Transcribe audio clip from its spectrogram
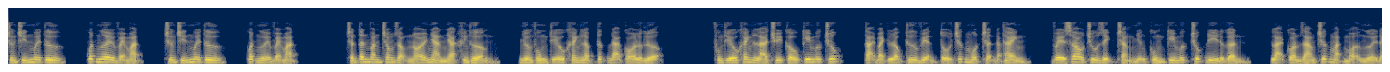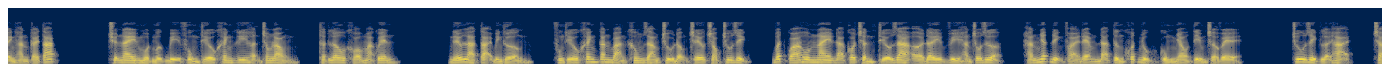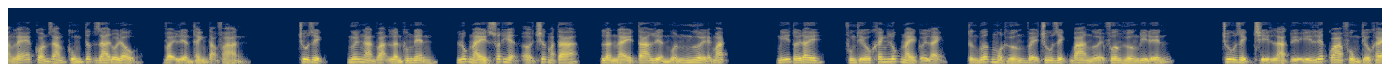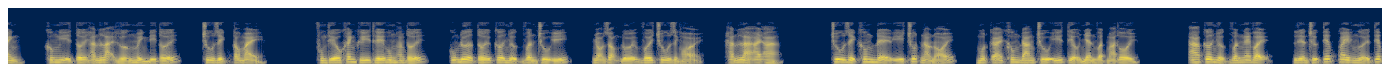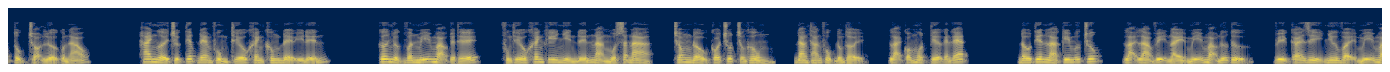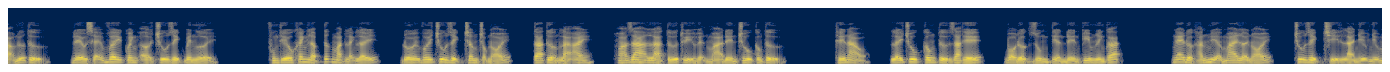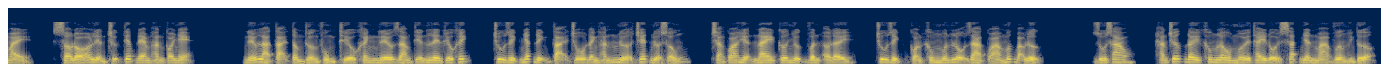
chương chín mươi b ố quất ngươi vẻ mặt, chương chín mươi b ố quất ngươi vẻ mặt. Trần tân văn trong giọng nói nhàn nhạt khinh thường, nhường phùng thiếu khanh lập tức đã có lực lượng. Phùng thiếu khanh là truy cầu kim ức trúc, tại bạch lộc thư viện tổ chức một trận đạp thành, về sau chu dịch chẳng những cùng kim ức trúc đi được gần, lại còn dám trước mặt mọi người đánh hắn cái tát. Chuyện này một mực bị phùng thiếu khanh ghi hận trong lòng, thật lâu khó mà quên. Nếu là tại bình thường, phùng thiếu khanh căn bản không dám chủ động t chọc chu dịch, bất quá hôm nay đã có trần thiếu ra ở đây vì hắn chỗ dựa, hắn nhất định phải đem đã từng khuất nhục cùng nhau tìm trở về. Chu dịch lợi hại, chẳng lẽ còn dám cùng tức ra đối đầu vậy liền thành tạo phản. Chu dịch, ngươi ngàn vạn lần không nên, lúc này xuất hiện ở trước mặt ta, lần này ta liền muốn ngươi để mắt. Nghĩ tới đây, phùng thiếu khanh lúc này cười lạnh, từng bước một hướng về chu dịch ba người phương hướng đi đến. Chu dịch chỉ là tùy ý liếc qua phùng thiếu khanh, không nghĩ tới hắn lại hướng mình đi tới, chu dịch cao mày. Phùng thiếu khanh khí thế hung hăng tới, cũng đưa tới cơ nhược vân chú ý, nhỏ giọng đối với chu dịch hỏi, hắn là ai à? Chu dịch không để ý chút nào nói, một cái không đang chú ý tiểu nhân vật mà thôi. A cơ nhược vân nghe vậy, liền trực tiếp quay người tiếp tục chọn lựa quần áo. Hai người trực tiếp đem phùng thiếu khanh không để ý đến cơ nhược vân mỹ mạo tuyệt thế, phùng thiếu khanh khi nhìn đến nàng một s á t na, trong đầu có chút chống không, đang thán phục đồng thời, lại có một tia ghen ghét. Đầu tiên là kim ức trúc, lại là vị này mỹ mạo nữ tử, vì cái gì như vậy mỹ mạo nữ tử, đều sẽ vây quanh ở chu dịch bên người. Phùng thiếu khanh lập tức mặt lạnh lấy, đối với chu dịch trâm trọng nói, ta tưởng là ai, hóa ra là tứ thủy huyện mà đến chu công tử. Thế nào, lấy chu công tử ra thế, bỏ được dùng tiền đến kim linh các? Nghe được hắn miệng mai lời nói, chu dịch chỉ là nhịu nhữ mày, sau đó liền trực tiếp đem hắn coi nhẹ nếu là tại tầm thường phùng thiếu khanh nếu dám tiến lên khiêu khích, chu dịch nhất định tại chỗ đánh hắn nửa chết nửa sống, chẳng qua hiện nay cơ nhược vân ở đây, chu dịch còn không muốn lộ ra quá mức bạo lực. Dù sao, hắn trước đây không lâu mới thay đổi sát nhân ma vương hình tượng.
